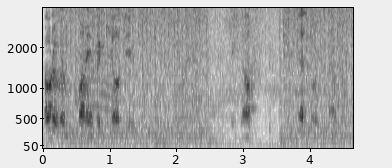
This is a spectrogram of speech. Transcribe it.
That would have been funny if it killed you. There you go. That's what's happening.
